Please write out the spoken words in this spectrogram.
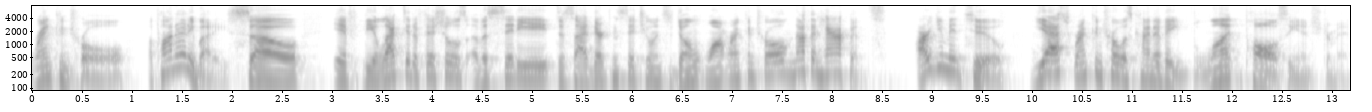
rent control upon anybody. So if the elected officials of a city decide their constituents don't want rent control, nothing happens. Argument two yes, rent control is kind of a blunt policy instrument.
